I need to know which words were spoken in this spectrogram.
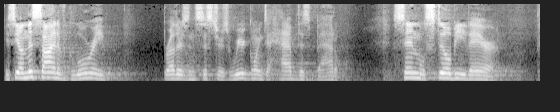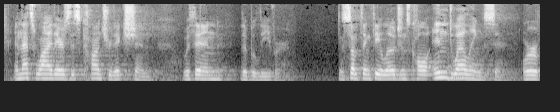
You see, on this side of glory, brothers and sisters, we're going to have this battle. Sin will still be there. And that's why there's this contradiction within the believer. It's something theologians call indwelling sin or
